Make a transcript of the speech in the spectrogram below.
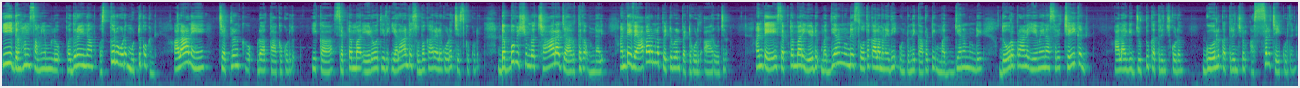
ఈ గ్రహణం సమయంలో పదునైన వస్తువులు కూడా ముట్టుకోకండి. అలానే చెట్లను కూడా తాకకూడదు. ఇక సెప్టెంబర్ ఏడవ తేదీ ఎలాంటి శుభకార్యాలు కూడా చేసుకోకూడదు. డబ్బు విషయంలో చాలా జాగ్రత్తగా ఉండాలి. అంటే వ్యాపారంలో పెట్టుబడులు పెట్టకూడదు ఆ రోజున. అంటే సెప్టెంబర్ ఏడు మధ్యాహ్నం నుండే సూతకాలం అనేది ఉంటుంది కాబట్టి మధ్యాహ్నం నుండి దూర ప్రాణాలు ఏమైనా సరే చేయకండి. అలాగే జుట్టు కత్తిరించుకోవడం గోర్లు కత్తిరించడం అస్సలు చేయకూడదండి.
